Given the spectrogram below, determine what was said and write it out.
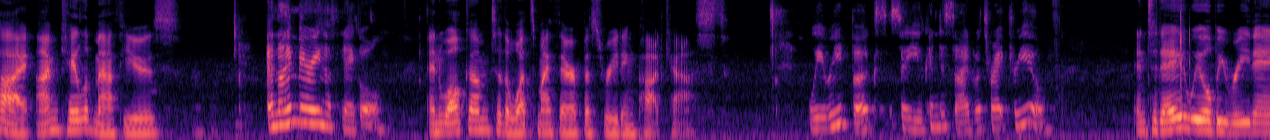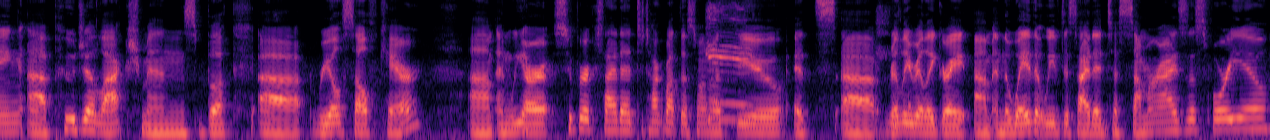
Hi, I'm Caleb Matthews, And I'm Mary Hoofnagel. and welcome to the What's My Therapist Reading podcast. We read books so you can decide what's right for you. And today we will be reading uh, Pooja Lakshmin's book, uh, Real Self Care. Um, and we are super excited to talk about this one with you. It's uh, really, really great. Um, and the way that we've decided to summarize this for you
